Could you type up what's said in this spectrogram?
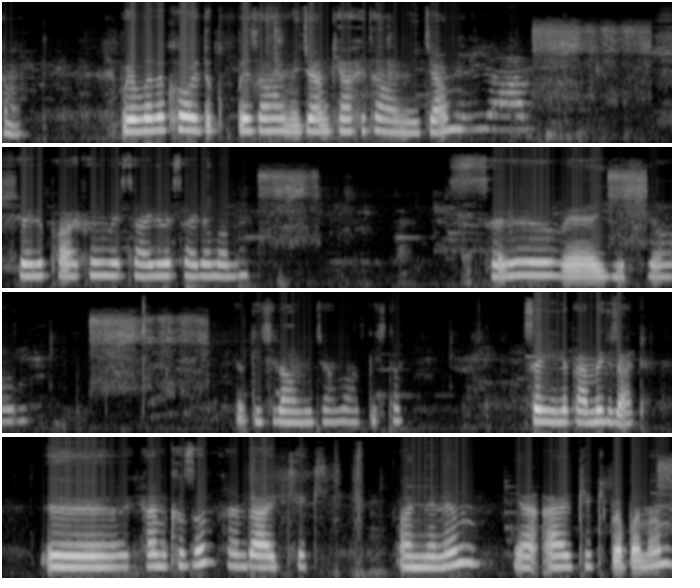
Tamam. Buralara koyduk. Bez almayacağım, kıyafet almayacağım. Şöyle parfüm vesaire vesaire alalım. Sarı ve yeşil. Yok yeşil almayacağım vazgeçtim. Sarı ile pembe güzel. Ee, hem kızın hem de erkek annenin yani erkek babanın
